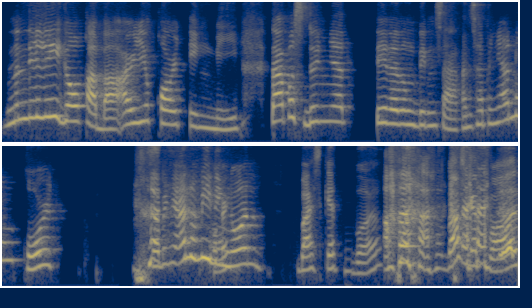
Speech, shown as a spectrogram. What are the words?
naniligaw ka ba? Are you courting me? Tapos doon niya tinanong din sa akin, sabi niya, anong court? Sabi niya, ano meaning nun? Basketball? Basketball?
